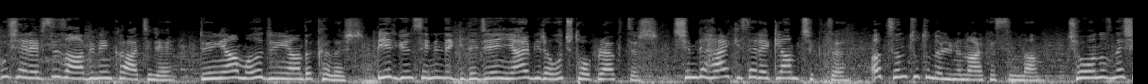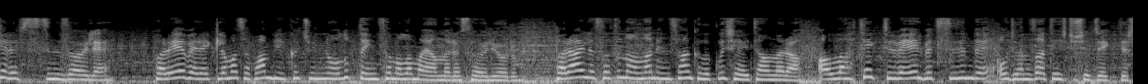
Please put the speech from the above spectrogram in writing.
Bu şerefsiz abimin katili. Dünya malı dünyada kalır. Bir gün senin de gideceğin yer bir avuç topraktır. Şimdi herkese reklam çıktı. Atın tutun ölünün arkasından. Çoğunuz ne şerefsizsiniz öyle. Paraya ve reklama tapan birkaç ünlü olup da insan olamayanlara söylüyorum. Parayla satın alınan insan kılıklı şeytanlara. Allah tektir ve elbet sizin de ocağınıza ateş düşecektir.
